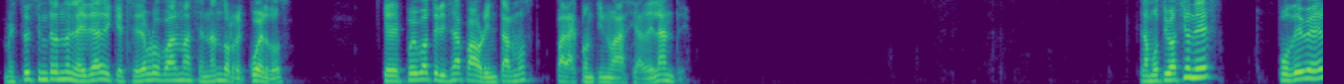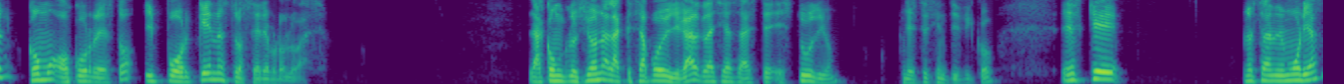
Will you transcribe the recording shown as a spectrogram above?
Me estoy centrando en la idea de que el cerebro va almacenando recuerdos que después va a utilizar para orientarnos para continuar hacia adelante. La motivación es poder ver cómo ocurre esto y por qué nuestro cerebro lo hace. La conclusión a la que se ha podido llegar gracias a este estudio de este científico es que nuestras memorias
